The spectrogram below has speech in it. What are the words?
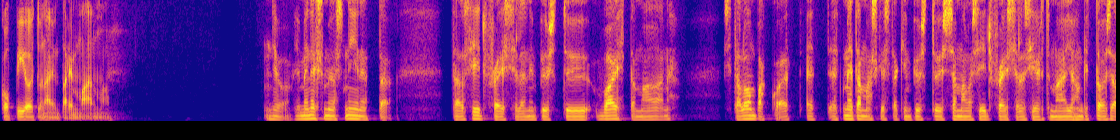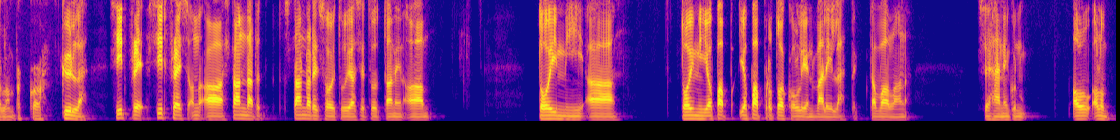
kopioituna ympäri maailmaa. Joo, ja meneekö myös niin, että tällä seed phraseillä niin pystyy vaihtamaan sitä lompakkoa, että et, et Metamaskistakin pystyisi samalla seed phraseilla siirtymään johonkin toiseen lompakkoon? Kyllä. Seed, seed phrase on uh, standard, standardisoitu ja se tota, niin, uh, toimii, uh, toimii jopa, jopa protokollien välillä, että tavallaan sehän niin kuin alun, alun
